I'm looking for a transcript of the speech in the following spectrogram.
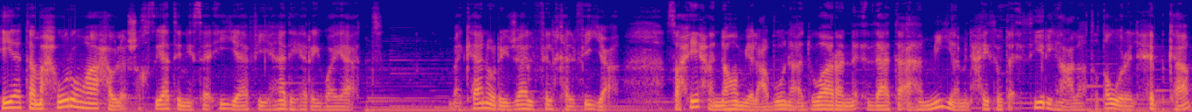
هي تمحورها حول الشخصيات النسائية في هذه الروايات. مكان الرجال في الخلفية. صحيح أنهم يلعبون أدوارا ذات أهمية من حيث تأثيرها على تطور الحبكة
